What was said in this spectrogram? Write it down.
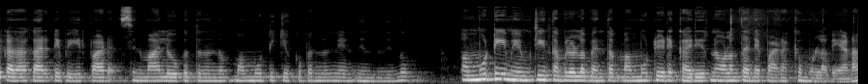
കഥാകാരന്റെ പേർപാട് സിനിമാ ലോകത്തു നിന്നും മമ്മൂട്ടിക്കൊപ്പം നിന്നു. മമ്മൂട്ടിയും എം ടിയും തമ്മിലുള്ള ബന്ധം മമ്മൂട്ടിയുടെ കരിയറിനോളം തന്നെ പഴക്കമുള്ളവയാണ്.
